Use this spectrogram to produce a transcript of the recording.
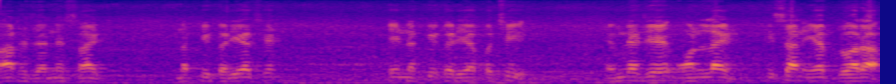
આઠ હજારને સાઠ નક્કી કર્યા છે એ નક્કી કર્યા પછી એમને જે ઓનલાઈન કિસાન એપ દ્વારા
